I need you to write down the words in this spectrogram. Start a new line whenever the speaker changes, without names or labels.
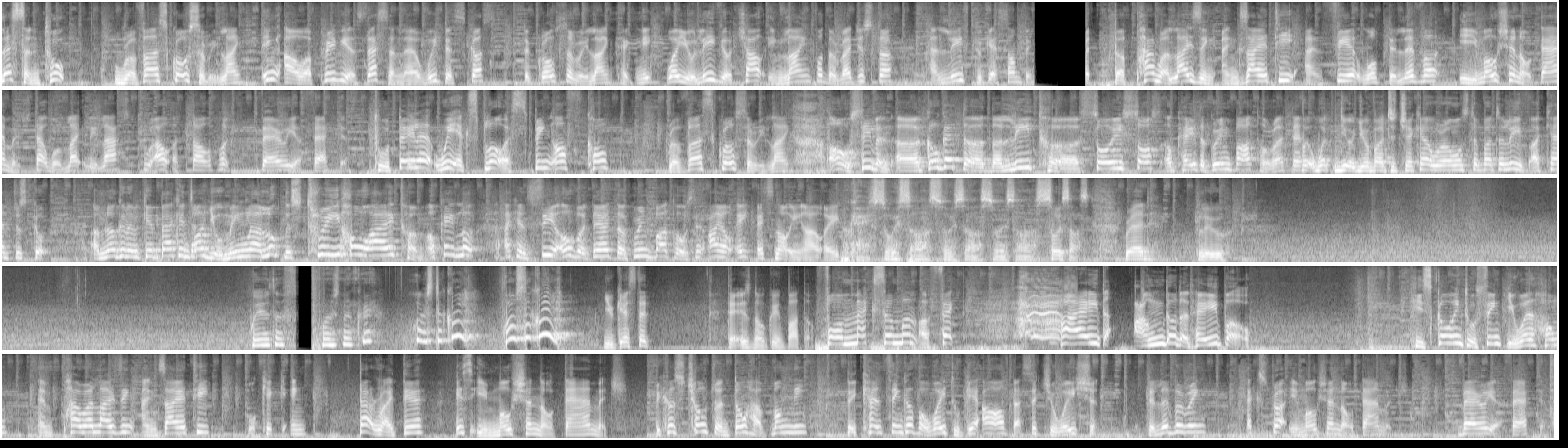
Lesson 2 Reverse grocery line. In our previous lesson, uh, we discussed the grocery line technique where you leave your child in line for the register and leave to get something. The paralyzing anxiety and fear will deliver emotional damage that will likely last throughout adulthood very effective. Today, we explore a spin-off called reverse grocery line. Oh, Steven, uh, go get the, the liter soy sauce, okay? The green bottle right there. But what, you're, you're about to check out? We're almost about to leave. I can't just go. I'm not gonna get back into- What you mean lah? Look, there's three whole item. Okay, look, I can see over there. The green bottle is in aisle 8. It's not in aisle 8.
Okay, soy sauce, soy sauce, soy sauce, soy sauce. Red, blue. Where the f where's the green? Where's the green? Where's the green?
You guessed it, there is no green bottle. For maximum effect, hide under the table. He's going to think you went home and paralyzing anxiety will kick in. That right there is emotional damage. Because children don't have money, they can't think of a way to get out of that situation, delivering extra emotional damage. Very effective.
